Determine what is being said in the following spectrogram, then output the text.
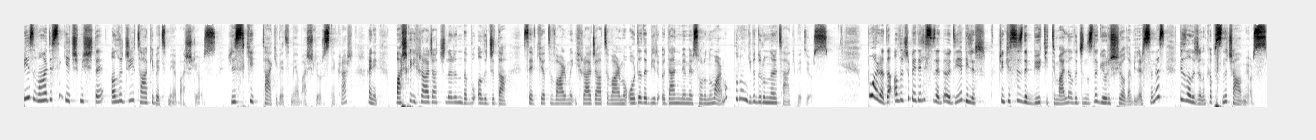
Biz vadesi geçmişte alıcıyı takip etmeye başlıyoruz riski takip etmeye başlıyoruz tekrar. Hani başka ihracatçıların da bu alıcıda sevkiyatı var mı, ihracatı var mı, orada da bir ödenmeme sorunu var mı? Bunun gibi durumları takip ediyoruz. Bu arada alıcı bedeli size de ödeyebilir. Çünkü siz de büyük ihtimalle alıcınızla görüşüyor olabilirsiniz. Biz alıcının kapısını çalmıyoruz.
